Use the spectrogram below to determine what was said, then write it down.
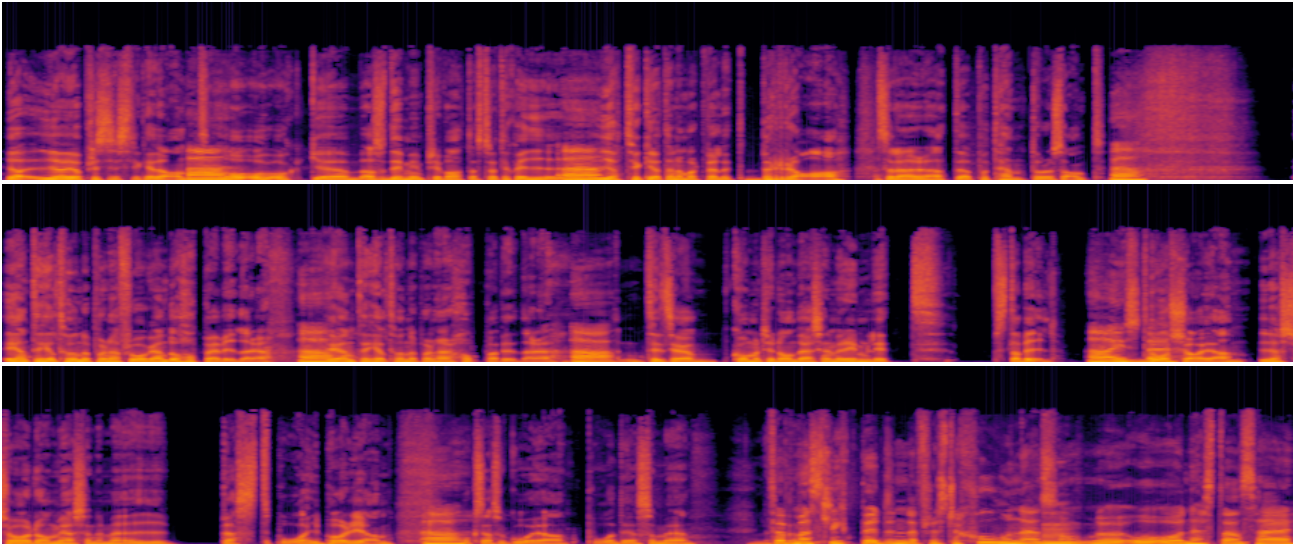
Jag, jag gör precis likadant. Ja. Och, och, och, eh, alltså det är min privata strategi. Ja. Jag tycker att den har varit väldigt bra. Sådär, att, eh, på tentor och sånt. Ja, Är jag inte helt hundra på den här frågan, då hoppar jag vidare. Ja. Är jag inte helt hundra på den här, hoppa vidare. ja, Tills jag kommer till någon där jag känner mig rimligt stabil. ja. Då kör jag. Jag kör dem jag känner mig bäst på i början. Ja. Och sen så går jag på det som är För att man slipper den där frustrationen Mm. som, och, och nästan så här,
